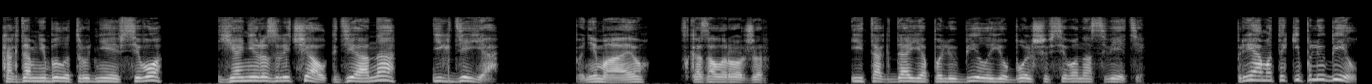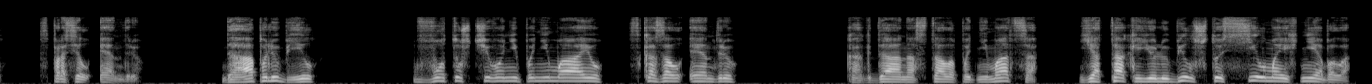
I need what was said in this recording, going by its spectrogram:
когда мне было труднее всего, я не различал, где она и где я». «Понимаю», — сказал Роджер. «И тогда я полюбил ее больше всего на свете». «Прямо-таки полюбил?» — спросил Эндрю. «Да, полюбил». «Вот уж чего не понимаю», — сказал Эндрю. «Когда она стала подниматься, я так ее любил, что сил моих не было», —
